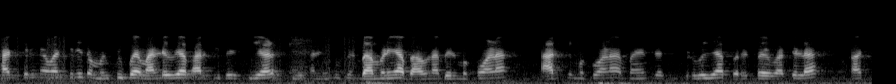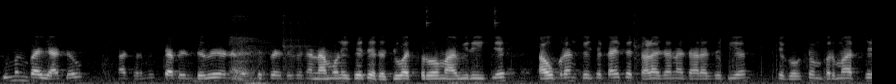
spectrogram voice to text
ખાસ કરીને વાત કરીએ તો મનસુખભાઈ માંડવિયા ભારતીબેન શિયાળ અને નીમુબેન બામણિયા ભાવનાબેન મકવાણા આરતી મકવાણા મહેન્દ્રસિંહ સરવૈયા ભરતભાઈ વાઘેલા ચિમનભાઈ યાદવ આ ધર્મિષ્ઠાબેન દવે અને હર્ષદભાઈ દવેના નામોની છે તે રજૂઆત કરવામાં આવી રહી છે. આ ઉપરાંત કહી શકાય કે તળાજાના ધારાસભ્ય જે ગૌતમ પરમાર છે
